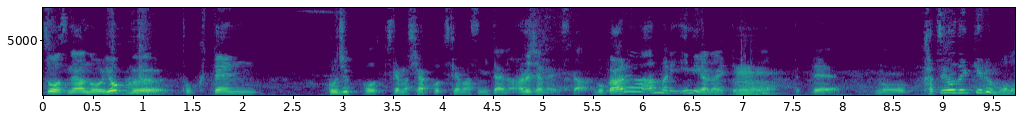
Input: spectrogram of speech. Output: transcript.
そうですね。あの、ようく、得点50個つけます、100個つけますみたいなのあるじゃないですか。僕、あれはあんまり意味がないと思ってて、あの活用できるもの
